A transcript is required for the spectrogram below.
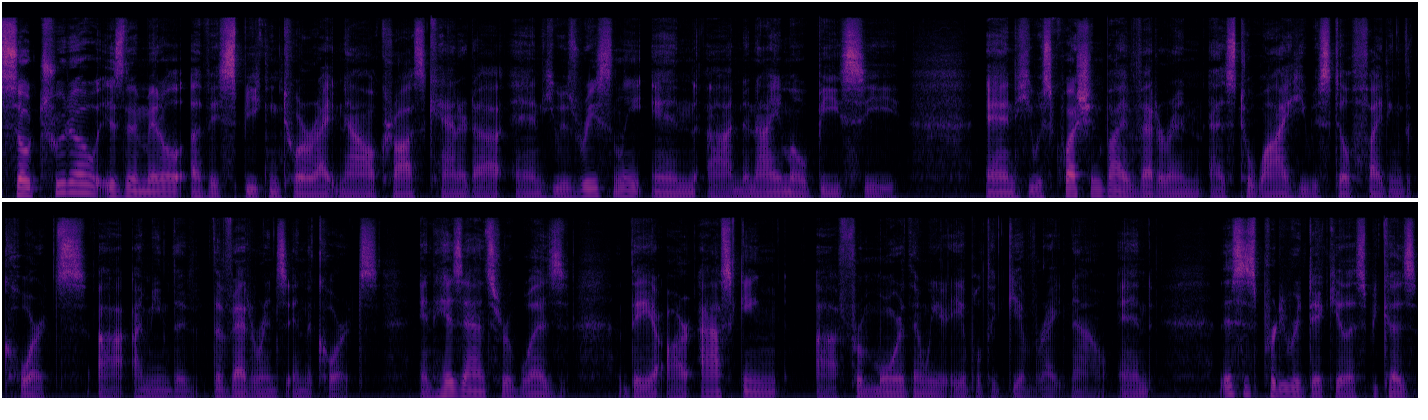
So Trudeau is in the middle of a speaking tour right now across Canada, and he was recently in uh, Nanaimo, BC, and he was questioned by a veteran as to why he was still fighting the courts. Uh, I mean, the the veterans in the courts, and his answer was they are asking uh, for more than we are able to give right now, and this is pretty ridiculous because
